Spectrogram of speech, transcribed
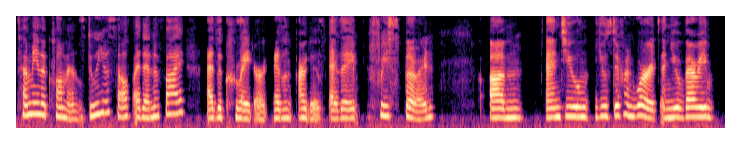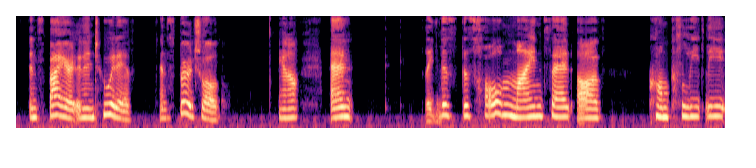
tell me in the comments, do you self-identify as a creator, as an artist, as a free spirit? Um, and you use different words and you're very inspired and intuitive and spiritual you know, and like this, this whole mindset of completely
